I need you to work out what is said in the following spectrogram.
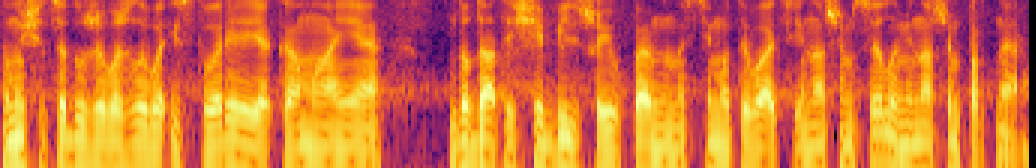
Тому що це дуже важлива історія, яка має додати ще більшої впевненості мотивації нашим силам і нашим партнерам.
